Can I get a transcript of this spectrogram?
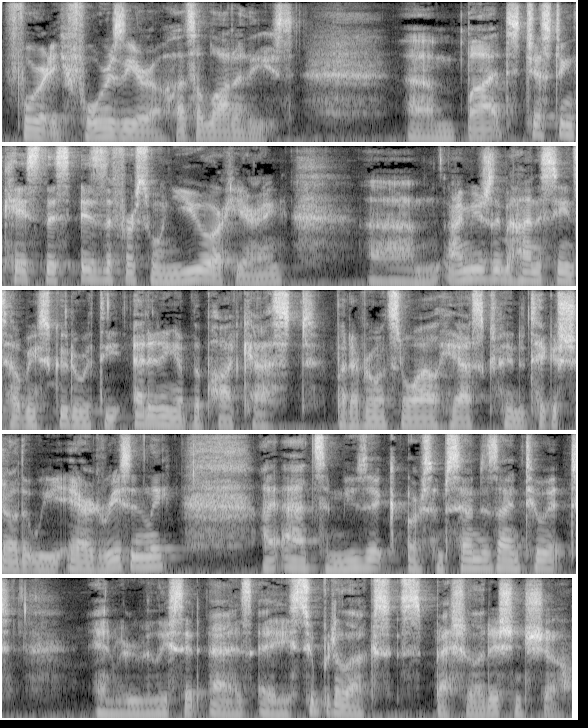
40, 40. That's a lot of these. Um, but just in case this is the first one you are hearing, um, I'm usually behind the scenes helping Scooter with the editing of the podcast, but every once in a while he asks me to take a show that we aired recently. I add some music or some sound design to it, and we release it as a Super Deluxe Special Edition show.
